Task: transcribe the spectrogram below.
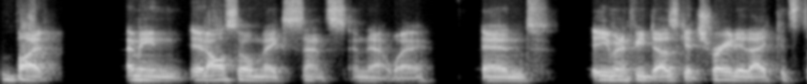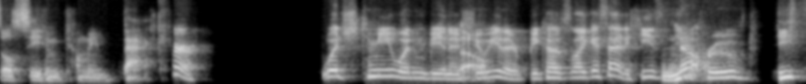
but I mean it also makes sense in that way. And even if he does get traded, I could still see him coming back. sure. Which to me wouldn't be an issue either because like I said, he's No. improved. He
